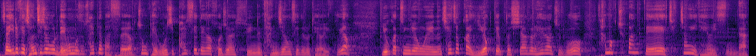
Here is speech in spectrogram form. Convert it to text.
자 이렇게 전체적으로 내부 모습 살펴봤어요. 총 158세대가 거주할 수 있는 단지형 세대로 되어 있고요. 이곳 같은 경우에는 최저가 2억대부터 시작을 해가지고 3억 초반대에 책정이 되어 있습니다.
